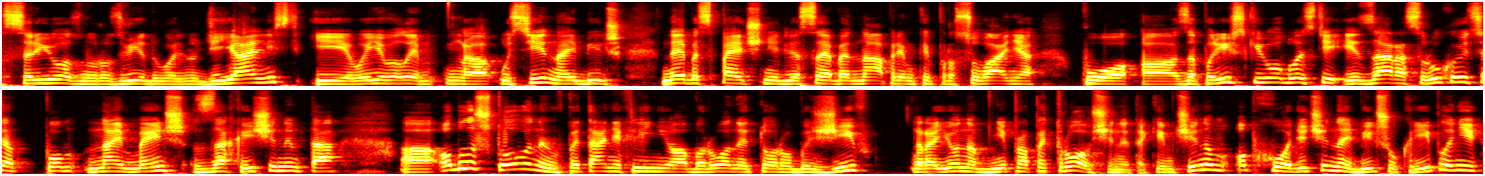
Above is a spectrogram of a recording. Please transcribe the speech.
серйозну розвідувальну діяльність і виявили е, усі найбільш небезпечні для себе напрямки просування. По а, Запорізькій області і зараз рухаються по найменш захищеним та облаштованим в питаннях лінії оборони то рубежів районом Дніпропетровщини, таким чином обходячи найбільш укріплені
